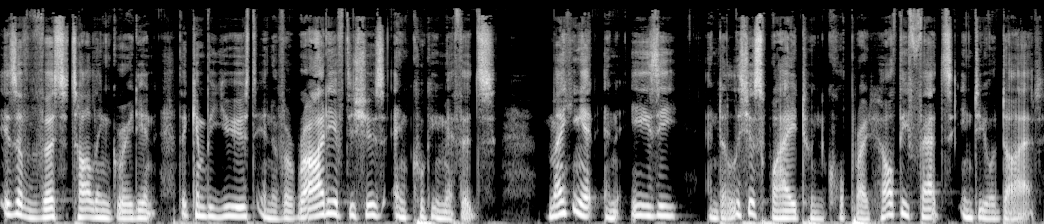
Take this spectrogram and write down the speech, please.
is a versatile ingredient that can be used in a variety of dishes and cooking methods, making it an easy and delicious way to incorporate healthy fats into your diet.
